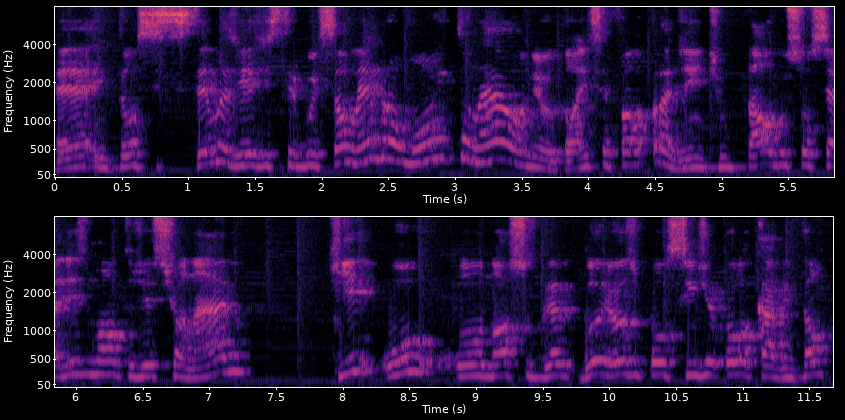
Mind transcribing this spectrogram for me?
É, então, sistemas de redistribuição lembram muito, né, Newton? Aí você fala para gente, um tal do socialismo autogestionário que o, o nosso glorioso Paul Singer colocava. Então,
